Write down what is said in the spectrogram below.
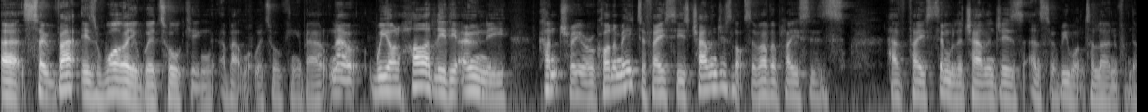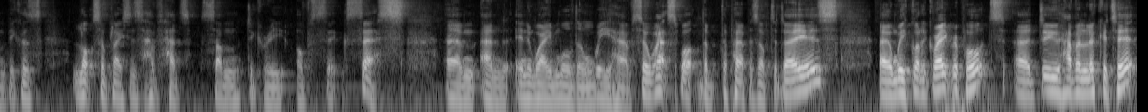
Uh, so that is why we're talking about what we're talking about. Now, we are hardly the only country or economy to face these challenges. Lots of other places have faced similar challenges, and so we want to learn from them because lots of places have had some degree of success, um, and in a way more than we have. So that's what the, the purpose of today is. Um, we've got a great report. Uh, do have a look at it.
